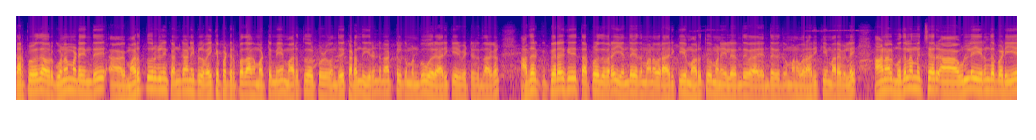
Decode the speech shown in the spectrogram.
தற்பொழுது அவர் குணமடைந்து மருத்துவர்களின் கண்காணிப்பில் வைக்கப்பட்டிருப்பதாக மட்டுமே மருத்துவர் குழு வந்து கடந்த இரண்டு நாட்களுக்கு முன்பு ஒரு அறிக்கையை விட்டிருந்தார்கள். அதற்கு பிறகு தற்பொழுது வரை எந்த விதமான ஒரு அறிக்கையும் மருத்துவமனையிலிருந்து எந்த விதமான ஒரு அறிக்கையும் வரவில்லை. ஆனால் முதலமைச்சர் உள்ளே இருந்தபடியே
